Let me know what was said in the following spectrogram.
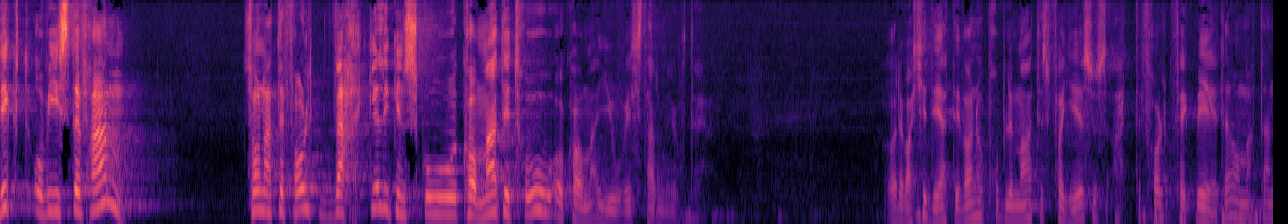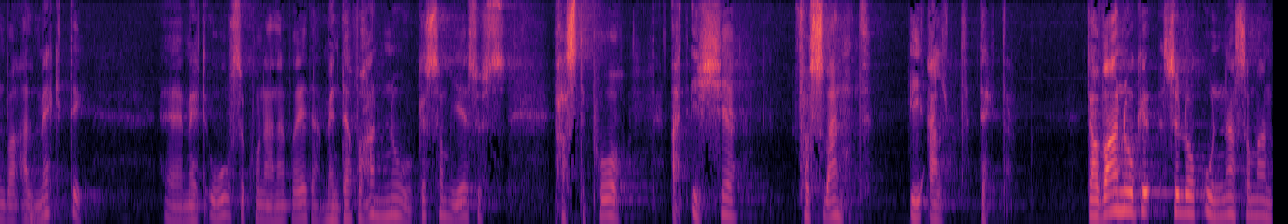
likt å vise det fram? Sånn at folk virkelig skulle komme til tro og komme Jo visst hadde vi gjort det. Og Det var ikke det at det var noe problematisk for Jesus at folk fikk vite om at han var allmektig. Eh, med et ord så kunne han helbrede. Men det var noe som Jesus passet på at ikke forsvant i alt dette. Det var noe som lå unna, som han,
